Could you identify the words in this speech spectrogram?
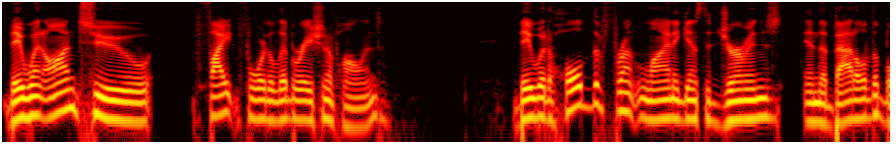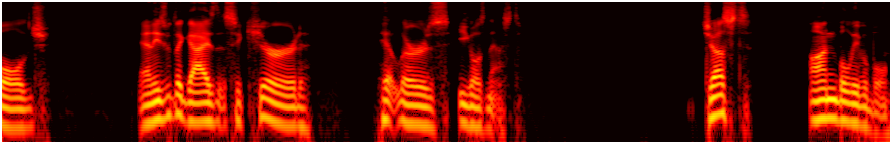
They went on to fight for the liberation of Holland. They would hold the front line against the Germans in the Battle of the Bulge. And these were the guys that secured Hitler's Eagle's Nest. Just unbelievable.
